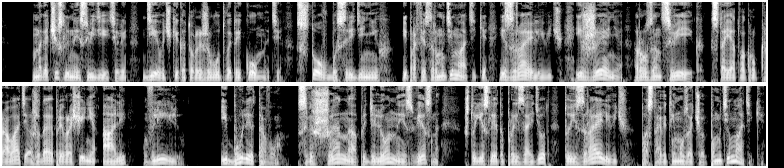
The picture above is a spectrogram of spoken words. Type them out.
Многочисленные свидетели, девочки, которые живут в этой комнате, стов бы среди них, и профессор математики Израилевич, и Женя Розенцвейк стоят вокруг кровати, ожидая превращения Али в Лилю. И более того, совершенно определенно известно, что если это произойдет, то Израилевич поставит ему зачет по математике.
